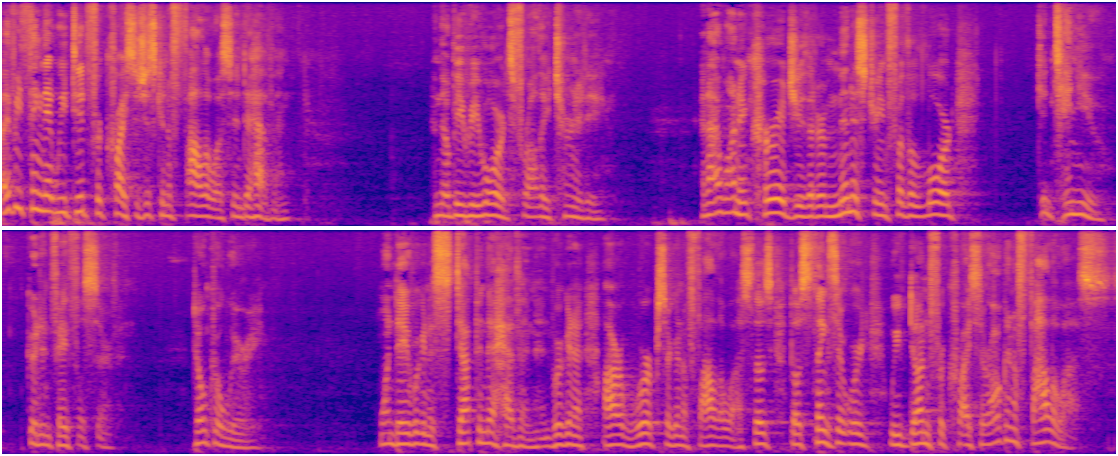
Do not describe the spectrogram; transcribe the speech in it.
everything that we did for Christ is just going to follow us into heaven. And there'll be rewards for all eternity. And I want to encourage you that are ministering for the Lord, continue, good and faithful servant. Don't grow weary. One day we're going to step into heaven and we're going to, our works are going to follow us. Those, those things that we're, we've done for Christ, they're all going to follow us.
